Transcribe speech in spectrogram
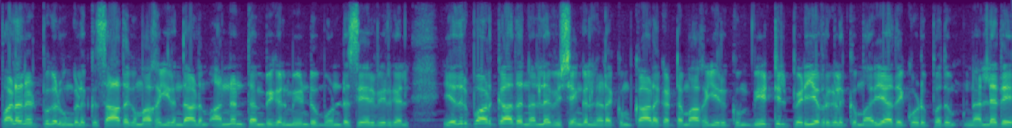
பல நட்புகள் உங்களுக்கு சாதகமாக இருந்தாலும் அண்ணன் தம்பிகள் மீண்டும் ஒன்று சேர்வீர்கள். எதிர்பார்க்காத நல்ல விஷயங்கள் நடக்கும் காலகட்டமாக இருக்கும். வீட்டில் பெரியவர்களுக்கு மரியாதை கொடுப்பதும் நல்லது.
